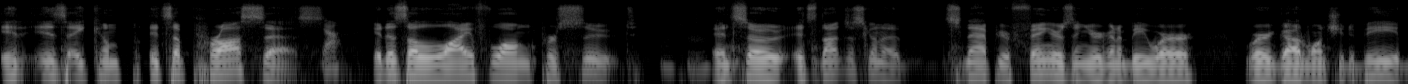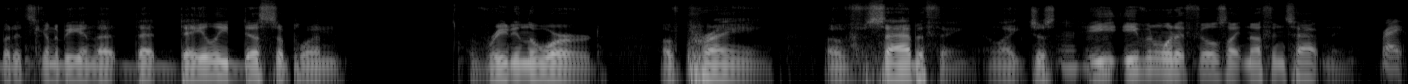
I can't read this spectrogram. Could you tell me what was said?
It is a comp- it's a process. Yeah. It is a lifelong pursuit, mm-hmm. and so it's not just going to snap your fingers and you're going to be where where God wants you to be, but it's going to be in that that daily discipline of reading the Word, of praying, of Sabbathing, and like just e- even when it feels like nothing's happening Right.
